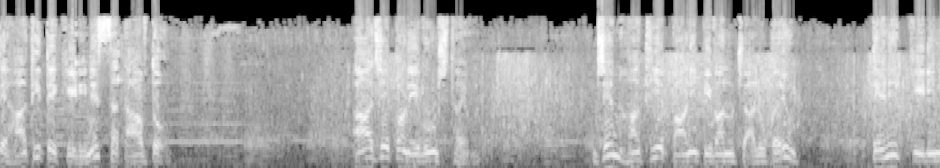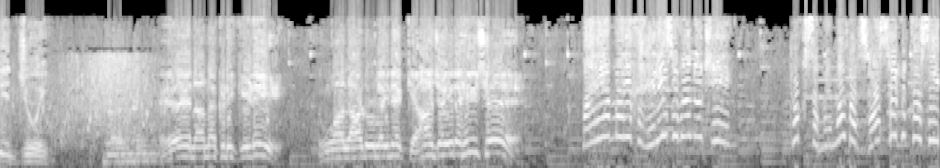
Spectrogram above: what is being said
તે હાથી તે કીડીને સતાવતો. આજે પણ એવું જ થયું. જેમ હાથીએ પાણી પીવાનું ચાલુ કર્યું તેણે કીડીને જોઈ. એ નાનકડી કીડી તું આ લાડુ લઈને ક્યાં જઈ રહી છે? મારે અમારે ઘરે જવાનું છે. ટૂંક સમયમાં વરસાદ શરૂ થશે.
